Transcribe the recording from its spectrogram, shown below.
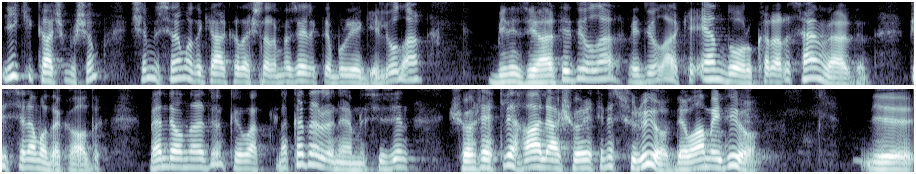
iyi ki kaçmışım. Şimdi sinemadaki arkadaşlarım özellikle buraya geliyorlar, beni ziyaret ediyorlar ve diyorlar ki en doğru kararı sen verdin. Biz sinemada kaldık. Ben de onlara diyorum ki bak ne kadar önemli sizin şöhretli hala şöhretini sürüyor, devam ediyor. Ee,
